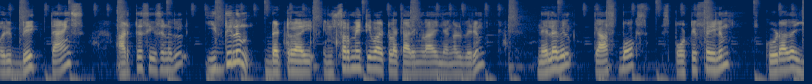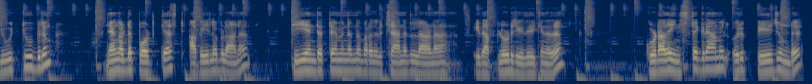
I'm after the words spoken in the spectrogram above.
ഒരു ബിഗ് താങ്ക്സ് അടുത്ത സീസണിൽ ഇതിലും ബെറ്ററായി ഇൻഫർമേറ്റീവ് ആയിട്ടുള്ള കാര്യങ്ങളായി ഞങ്ങൾ വരും. നിലവിൽ കാസ്റ്റ് ബോക്സ് സ്പോട്ടിഫൈയിലും കൂടാതെ യൂട്യൂബിലും ഞങ്ങളുടെ പോഡ്കാസ്റ്റ് അവൈലബിൾ ആണ്. ടി എന്റർടൈൻമെന്റ് എന്ന് പറഞ്ഞൊരു ചാനലിലാണ് ഇത് അപ്ലോഡ് ചെയ്തിരിക്കുന്നത്. കൂടാതെ ഇൻസ്റ്റഗ്രാമിൽ ഒരു പേജുണ്ട്.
